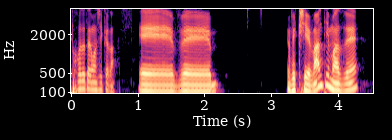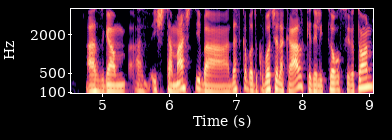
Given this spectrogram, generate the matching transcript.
פחות או יותר מה שקרה. אה, ו... וכשהבנתי מה זה, אז גם, אז השתמשתי ב... דווקא בתגובות של הקהל כדי ליצור סרטון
